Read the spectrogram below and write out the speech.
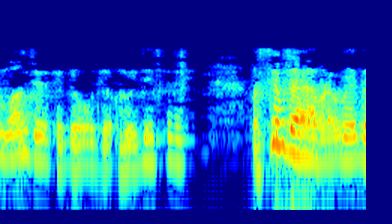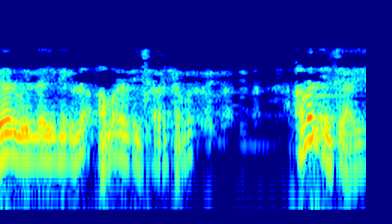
मांगते रहते दो और वे देते नहीं। और सिर्फ़ दया अपना वे देर वे ले हमारा नहीं चाहिए, हमारा हमें नहीं चाहिए।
